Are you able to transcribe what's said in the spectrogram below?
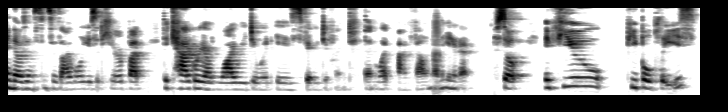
in those instances I will use it here, but the category of why we do it is very different than what I've found on the internet. So if you people please,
